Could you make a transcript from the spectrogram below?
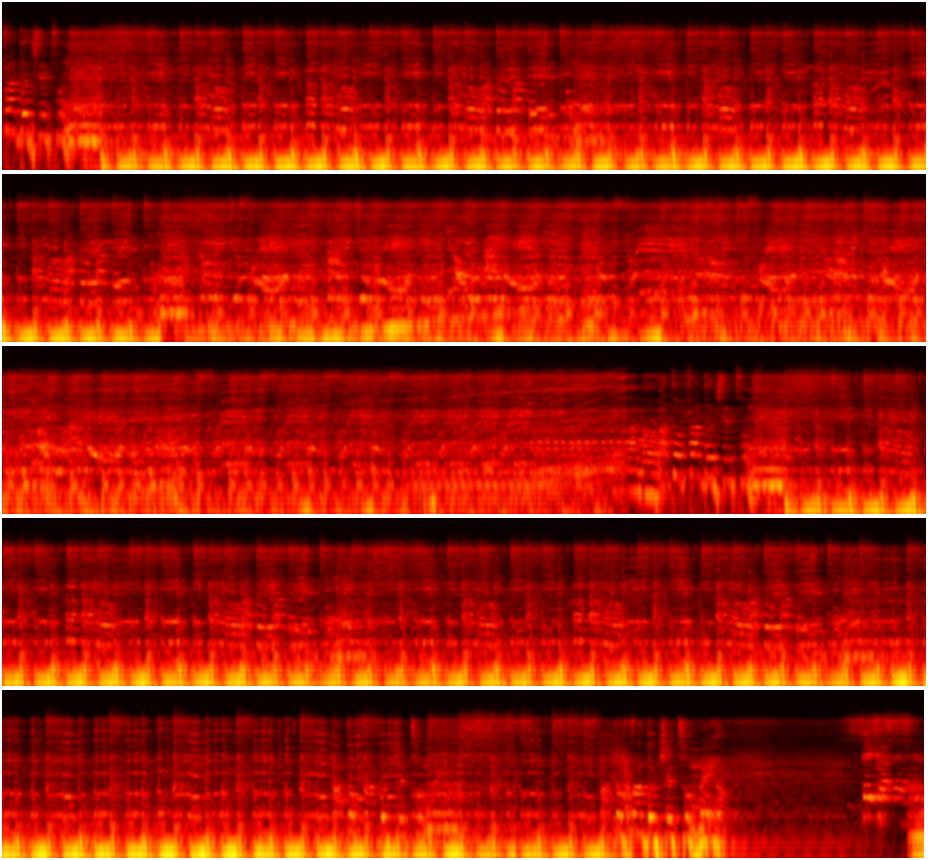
father gentleman. I'm a rattle father gentleman. Father Gentleman. Take that.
